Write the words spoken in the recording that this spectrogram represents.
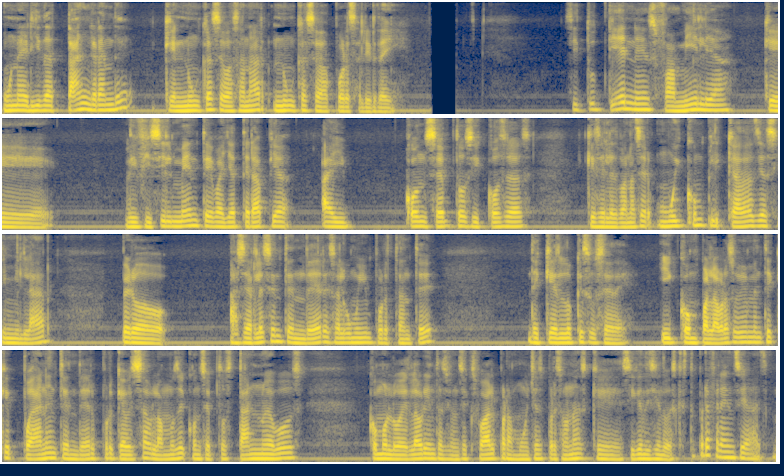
una herida tan grande que nunca se va a sanar, nunca se va a poder salir de ahí. Si tú tienes familia que difícilmente vaya a terapia, hay conceptos y cosas que se les van a hacer muy complicadas de asimilar pero hacerles entender es algo muy importante de qué es lo que sucede. Y con palabras obviamente que puedan entender porque a veces hablamos de conceptos tan nuevos como lo es la orientación sexual para muchas personas que siguen diciendo es que es tu preferencia, es,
